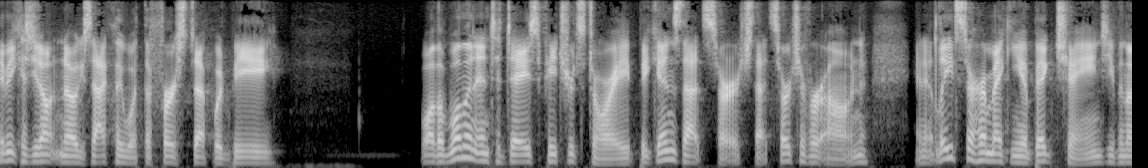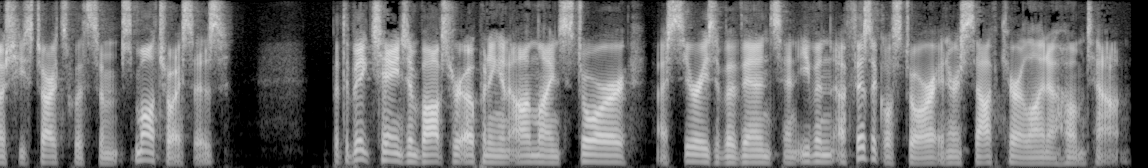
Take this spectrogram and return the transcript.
maybe because you don't know exactly what the first step would be. Well, the woman in today's featured story begins that search, that search of her own, and it leads to her making a big change, even though she starts with some small choices. But the big change involves her opening an online store, a series of events, and even a physical store in her South Carolina hometown.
